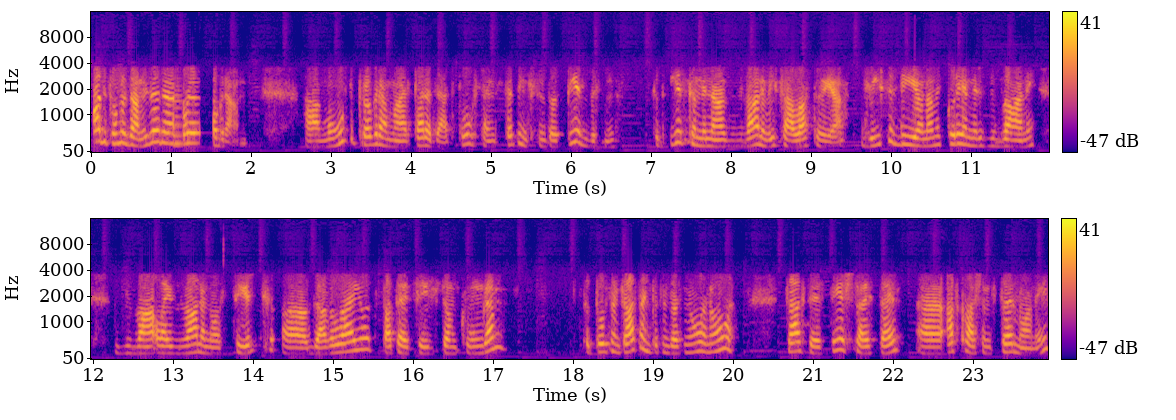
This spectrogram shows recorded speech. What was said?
tādi pamazām izveidojām programmu. Uh, mūsu programmā ir paredzēts pulkstenis 17.50, kad ieskandinās zvani visā Latvijā. Visi dievnami, kuriem ir zvani, zva, lai zvana no sirds, uh, gavilējot, pateicības tam kungam, tad pulkstenis 18.00 sāksies tieši saistē uh, atklāšanas ceremonija.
